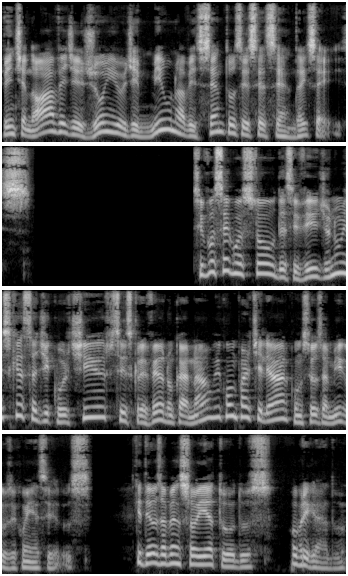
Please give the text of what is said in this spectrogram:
29 de junho de 1966 Se você gostou desse vídeo, não esqueça de curtir, se inscrever no canal e compartilhar com seus amigos e conhecidos. Que Deus abençoe a todos. Obrigado.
